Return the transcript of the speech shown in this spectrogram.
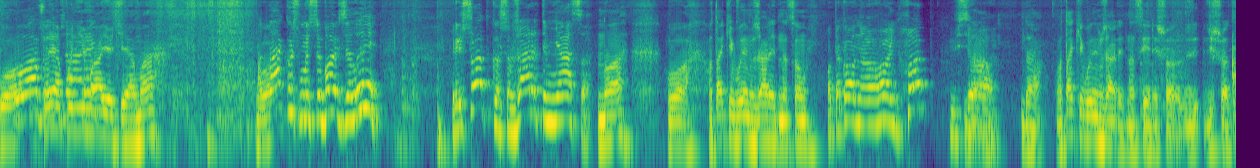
о, це я розумію тема. А О. також ми з собою взяли рішотку, щоб жарити м'ясо. Ну, о, отак і будемо жарити на цьому. Отако на огонь, хоп, і все. Да, да. Отак і будемо жарити на цій рішо- рішотці.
